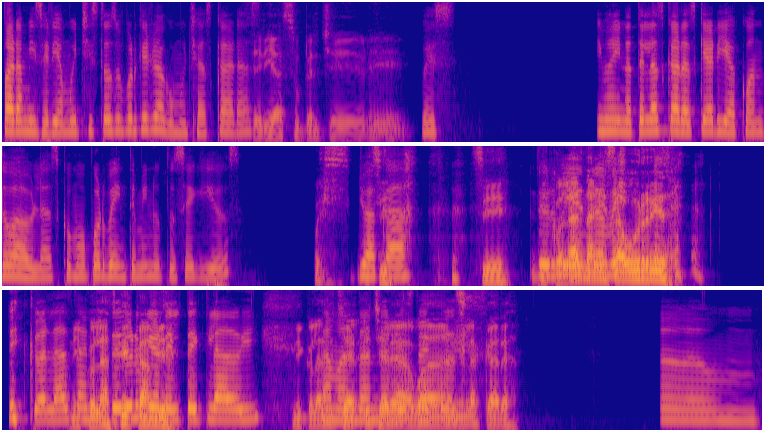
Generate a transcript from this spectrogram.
para mí sería muy chistoso porque yo hago muchas caras. Sería súper chévere. Pues imagínate las caras que haría cuando hablas como por 20 minutos seguidos. Pues Yo acá sí. Nicolás Dani está aburrido. Nicolás Dani se durmió en el teclado y Nicolás, Está échale agua a Dani en la cara. Um,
